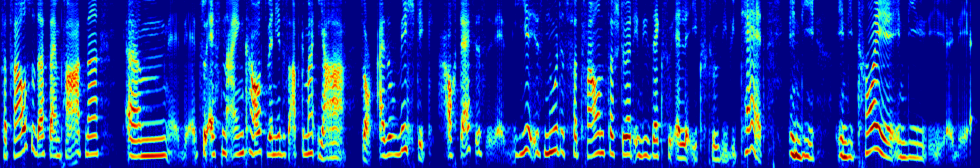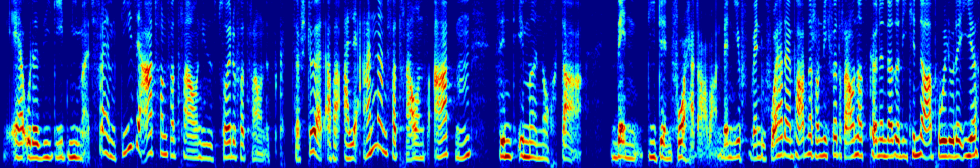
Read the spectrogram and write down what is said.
Vertraust du, dass dein Partner ähm, zu essen einkauft, wenn ihr das abgemacht? Ja, so, also wichtig. Auch das ist, hier ist nur das Vertrauen zerstört in die sexuelle Exklusivität, in die, in die Treue, in die, er oder sie geht niemals fremd. Diese Art von Vertrauen, dieses Pseudo-Vertrauen ist zerstört, aber alle anderen Vertrauensarten sind immer noch da wenn die denn vorher da waren. Wenn, ihr, wenn du vorher deinem Partner schon nicht vertrauen hast können, dass er die Kinder abholt oder ihr,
